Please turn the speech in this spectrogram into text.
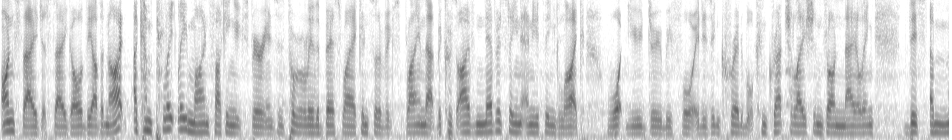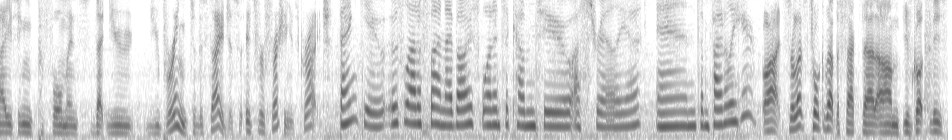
on stage at Stay Gold the other night. A completely mind fucking experience is probably the best way I can sort of explain that because I've never seen anything like what you do before. It is incredible. Congratulations on nailing this amazing performance that you you bring to the stage. It's, it's refreshing. It's great. Thank you. It was a lot of fun. I've always wanted to come to Australia, and I'm finally here. All right, so let's talk about the fact that um, you've got this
